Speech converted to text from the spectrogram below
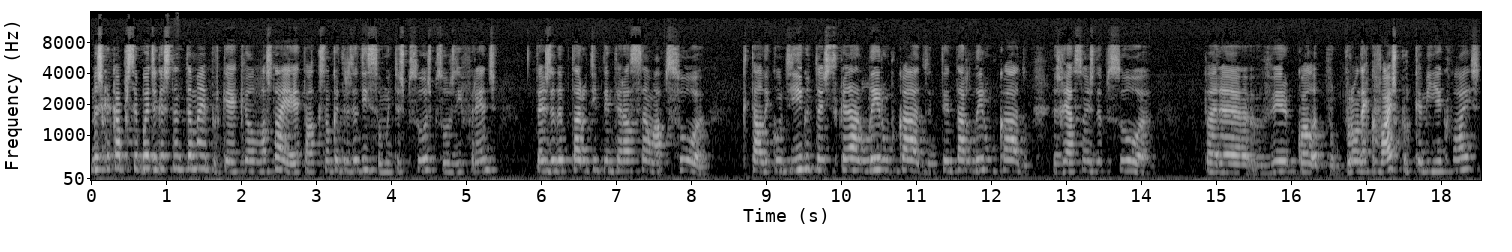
mas que acaba por ser bem desgastante também, porque é aquele, lá está, é a tal questão que a Teresa disse, são muitas pessoas, pessoas diferentes, tens de adaptar o tipo de interação à pessoa que está ali contigo, tens de se calhar ler um bocado, tentar ler um bocado as reações da pessoa para ver qual, por, onde é que vais, por que caminho é que vais,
